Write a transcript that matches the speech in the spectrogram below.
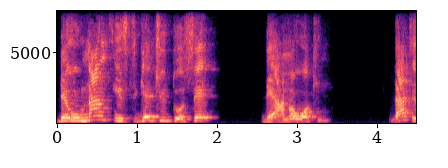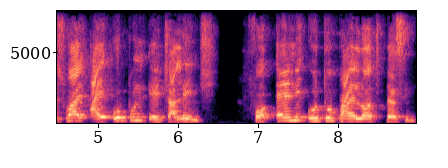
they will now instigate you to say they are not working. That is why I open a challenge for any autopilot person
